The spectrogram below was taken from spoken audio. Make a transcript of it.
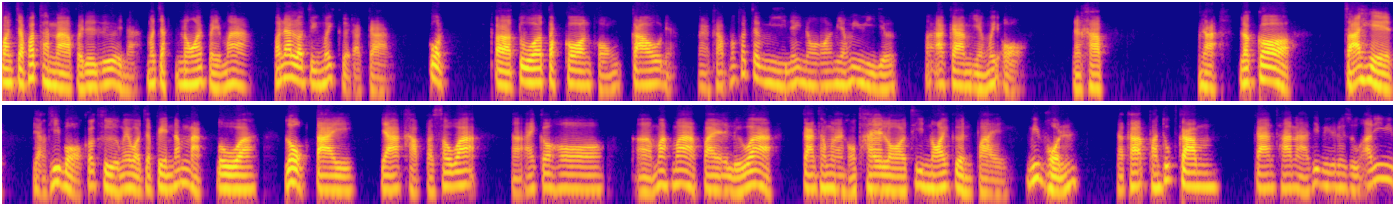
มันจะพัฒนาไปเรื่อยๆนะมันจะน้อยไปมาก เพราะนั้นเราจึงไม่เกิดอาการกดตัวตะกอนของเกาเนี่ยนะครับมันก็จะมีน้อยๆยังไม่มีเยอะอาการยังไม่ออกนะครับนะแล้วก็สาเหตุอย่างที่บอกก็คือไม่ว่าจะเป็นน้ำหนักตัวโรคไตยาขับปัสสาวะแอลกอฮอล์มาก ๆ ไป หรือว่าการทำงานของไทรอยที่น้อยเกินไป มีผล นะครับ พันธุกรรมการทานอาหารที่มีคุณสูง อันนี้มี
